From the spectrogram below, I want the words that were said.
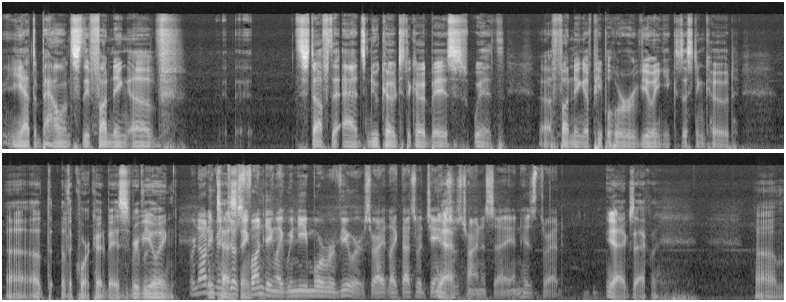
you have to balance the funding of stuff that adds new code to the code base with uh, funding of people who are reviewing existing code uh, of, the, of the core code base, reviewing. We're not even just funding. Like we need more reviewers, right? Like that's what James Yeah. was trying to say in his thread. Yeah, exactly. Um,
